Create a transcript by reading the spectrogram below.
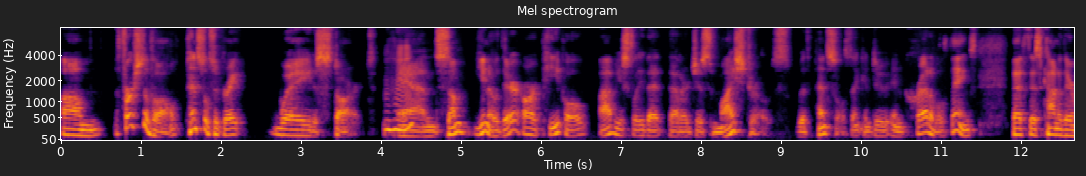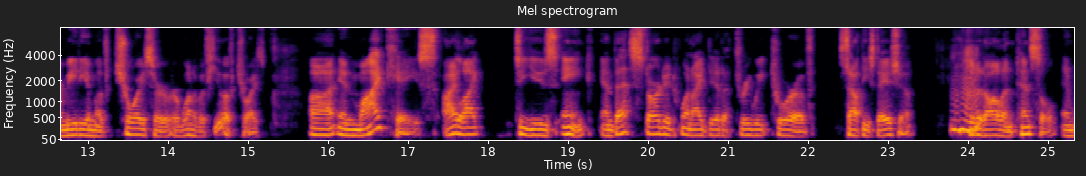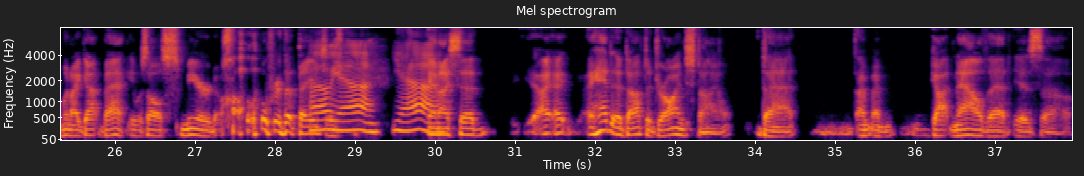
Um, first of all, pencil's a great way to start. Mm-hmm. And some, you know, there are people obviously that that are just maestros with pencils and can do incredible things. That's this kind of their medium of choice or, or one of a few of choice. Uh, in my case, I like to use ink, and that started when I did a three week tour of Southeast Asia. Mm-hmm. Did it all in pencil, and when I got back, it was all smeared all over the pages. Oh yeah, yeah. And I said, I, I, I had to adopt a drawing style that I'm, I'm got now that is, uh,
